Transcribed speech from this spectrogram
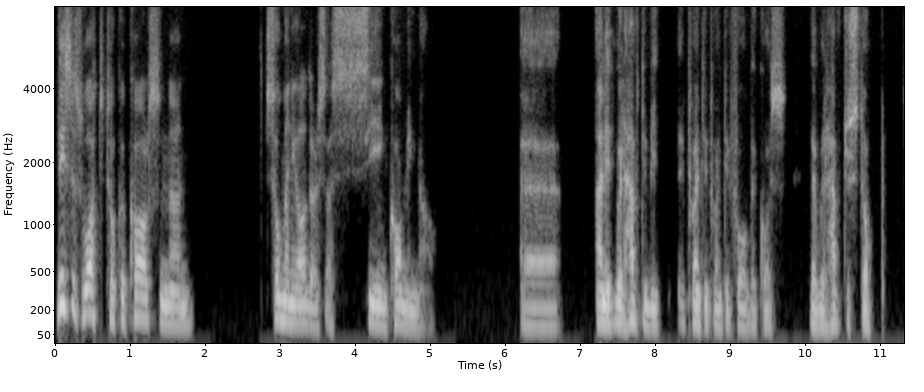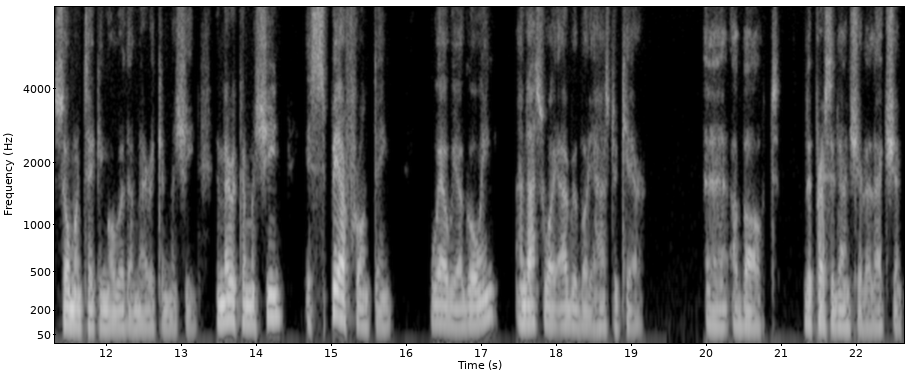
This is what Tucker Carlson and so many others are seeing coming now. Uh, and it will have to be 2024 because they will have to stop someone taking over the American machine. The American machine is spear fronting where we are going, and that's why everybody has to care uh, about the presidential election.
